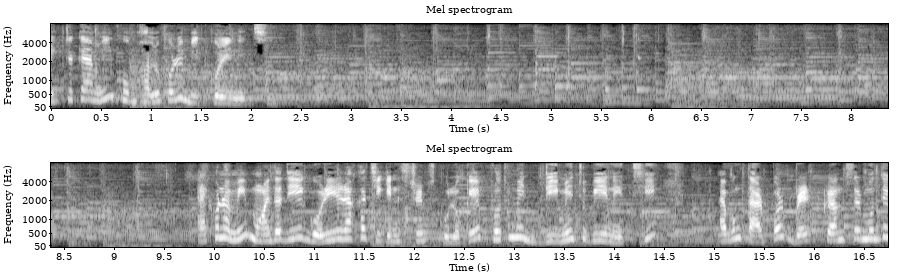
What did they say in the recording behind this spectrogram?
এগটাকে আমি খুব ভালো করে বিট করে নিচ্ছি। এখন আমি ময়দা দিয়ে গড়িয়ে রাখা চিকেন স্ট্রিপসগুলোকে প্রথমে ডিমে চুবিয়ে নিচ্ছি এবং তারপর ব্রেড ক্রামসের মধ্যে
